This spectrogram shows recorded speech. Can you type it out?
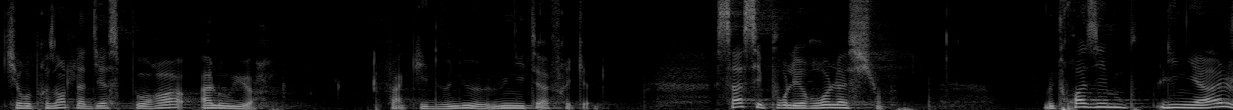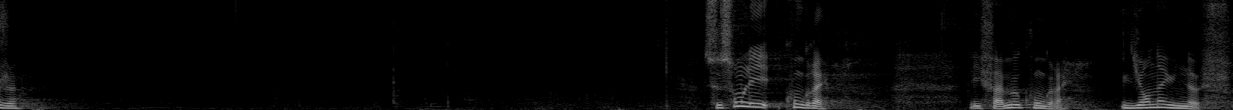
qui représente la diaspora à l'OUA, enfin qui est devenue l'unité africaine. Ça, c'est pour les relations. Le troisième lignage, ce sont les congrès, les fameux congrès. Il y en a eu neuf.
